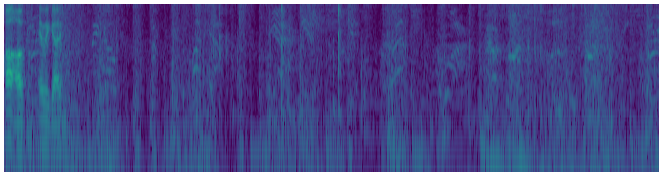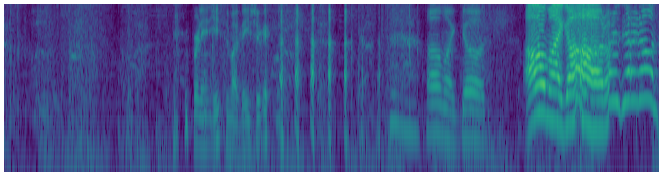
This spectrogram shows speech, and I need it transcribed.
Uh oh, here we go. Brilliant use of my V-Sugar. oh my god. Oh my god! What is going on?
